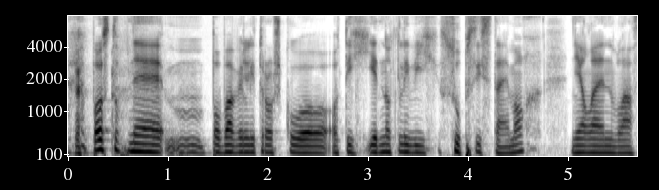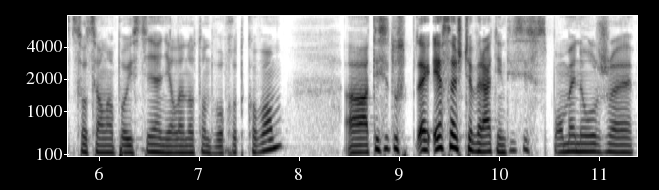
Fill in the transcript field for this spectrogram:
postupne mm, pobavili trošku o, o tých jednotlivých subsystémoch, nielen vlast, sociálneho poistenia, nielen o tom dôchodkovom. A ty si tu, ja sa ešte vrátim, ty si spomenul, že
